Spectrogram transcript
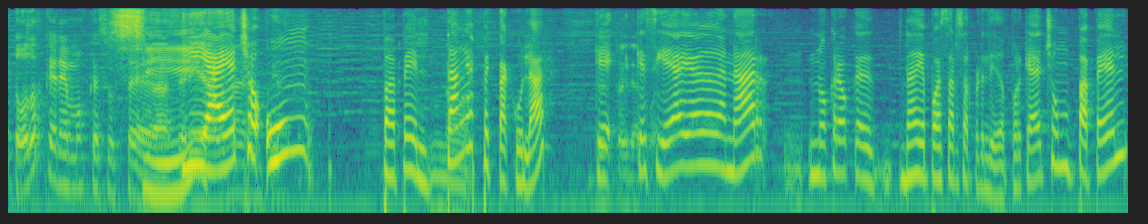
que todos queremos que suceda. Sí. Y ha hecho un papel No. tan espectacular que, que si ella llega a ganar, no creo que nadie pueda estar sorprendido, porque ha hecho un papel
